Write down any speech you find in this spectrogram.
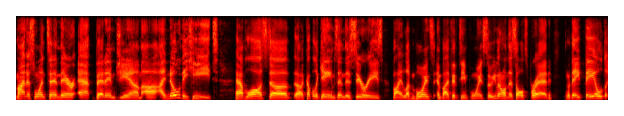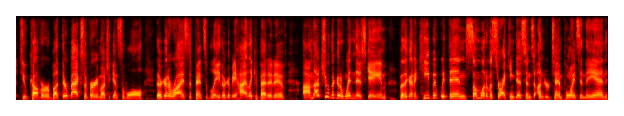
minus 110 there at BetMGM. Uh, I know the Heat have lost uh, a couple of games in this series by 11 points and by 15 points. So even on this alt spread, they failed to cover, but their backs are very much against the wall. They're going to rise defensively. They're going to be highly competitive. I'm not sure they're going to win this game, but they're going to keep it within somewhat of a striking distance, under 10 points in the end.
